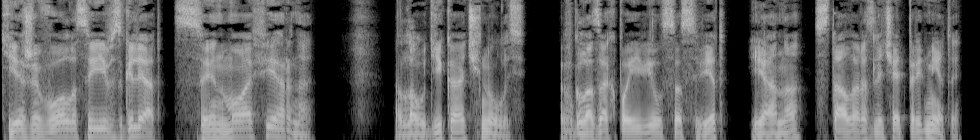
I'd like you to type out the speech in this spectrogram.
Те же волосы и взгляд, сын Муаферна. Лаудика очнулась. В глазах появился свет, и она стала различать предметы.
